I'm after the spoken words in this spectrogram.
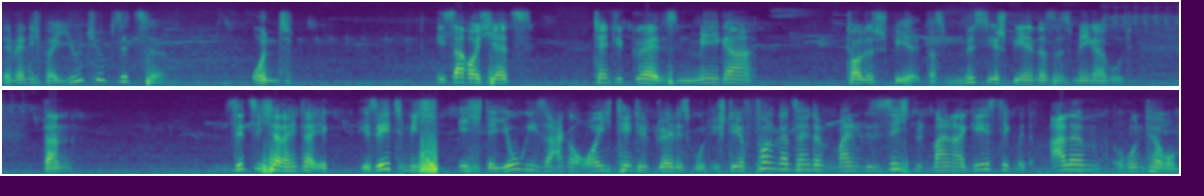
Denn wenn ich bei YouTube sitze und ich sage euch jetzt, Tainted Grail ist ein mega tolles Spiel. Das müsst ihr spielen, das ist mega gut. Dann sitze ich ja dahinter, ihr, ihr seht mich, ich, der Yogi, sage euch, Tainted Grail ist gut. Ich stehe voll und ganz dahinter mit meinem Gesicht, mit meiner Gestik, mit allem rundherum.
